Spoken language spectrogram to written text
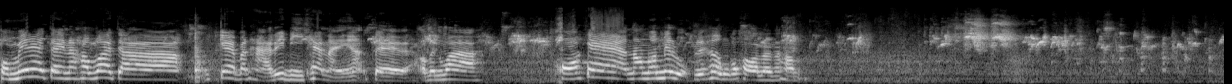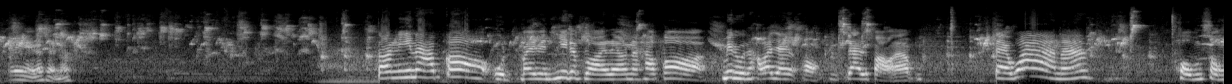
ผมไม่แน่ใจนะครับ ว่าจะแก้ปัญหาได้ดีแค่ไหนอะแต่เอาเป็นว่า ขอแค่น้องนนท์ไม่หลุดเลยเพิ่มก็พอแล้วนะครับไม่ไงก็เสร็จนะตอนนี้นะครับก็อุดไปเป็นที่เรียบร้อยแล้วนะครับก็ไม่รู้นะครับว่าจะออกได้หรือเปล่าครับ แต่ว่านะ ผมสง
